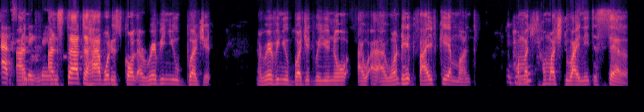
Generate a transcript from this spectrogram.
and, absolutely. and start to have what is called a revenue budget. A revenue budget where you know I, I want to hit 5k a month. How Mhm. much how much do I need to sell?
